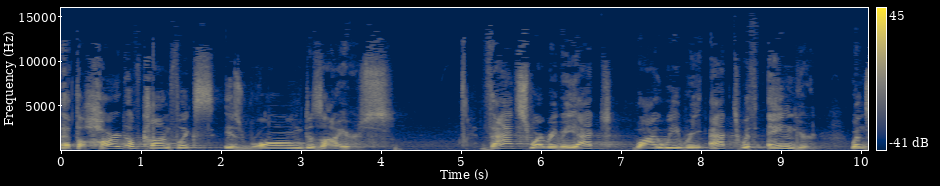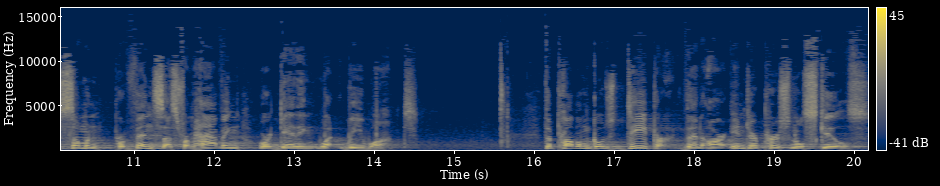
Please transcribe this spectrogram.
At the heart of conflicts is wrong desires. That's why we react, why we react with anger when someone prevents us from having or getting what we want. The problem goes deeper than our interpersonal skills,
